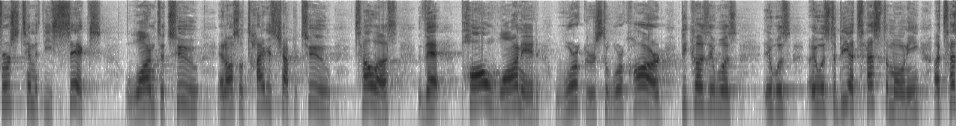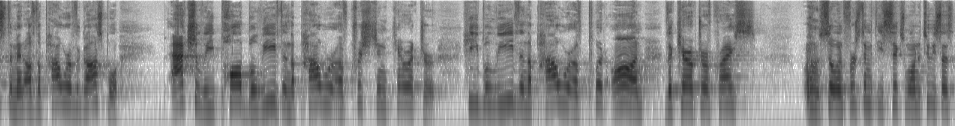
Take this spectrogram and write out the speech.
1 Timothy 6, 1 to 2, and also Titus chapter 2 tell us that Paul wanted workers to work hard because it was, it was, it was to be a testimony, a testament of the power of the gospel. Actually, Paul believed in the power of Christian character. He believed in the power of put on the character of Christ. so in 1 Timothy 6 1 to 2, he says,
